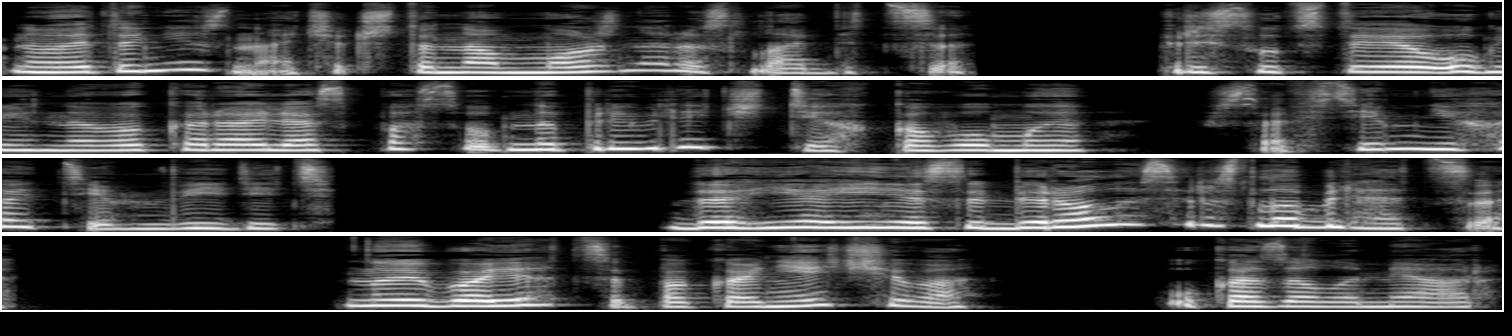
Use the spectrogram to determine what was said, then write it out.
Но это не значит, что нам можно расслабиться. Присутствие огненного короля способно привлечь тех, кого мы совсем не хотим видеть. Да я и не собиралась расслабляться. Но и бояться пока нечего, указала Миар.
